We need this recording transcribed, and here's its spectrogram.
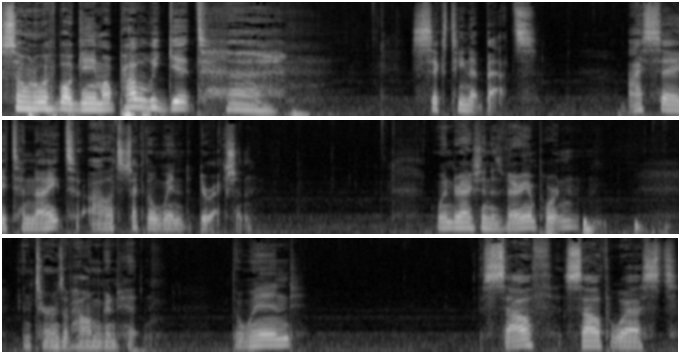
So in a wiffle ball game, I'll probably get uh, 16 at bats. I say tonight, uh, let's check the wind direction. Wind direction is very important in terms of how I'm going to hit. The wind, south southwest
